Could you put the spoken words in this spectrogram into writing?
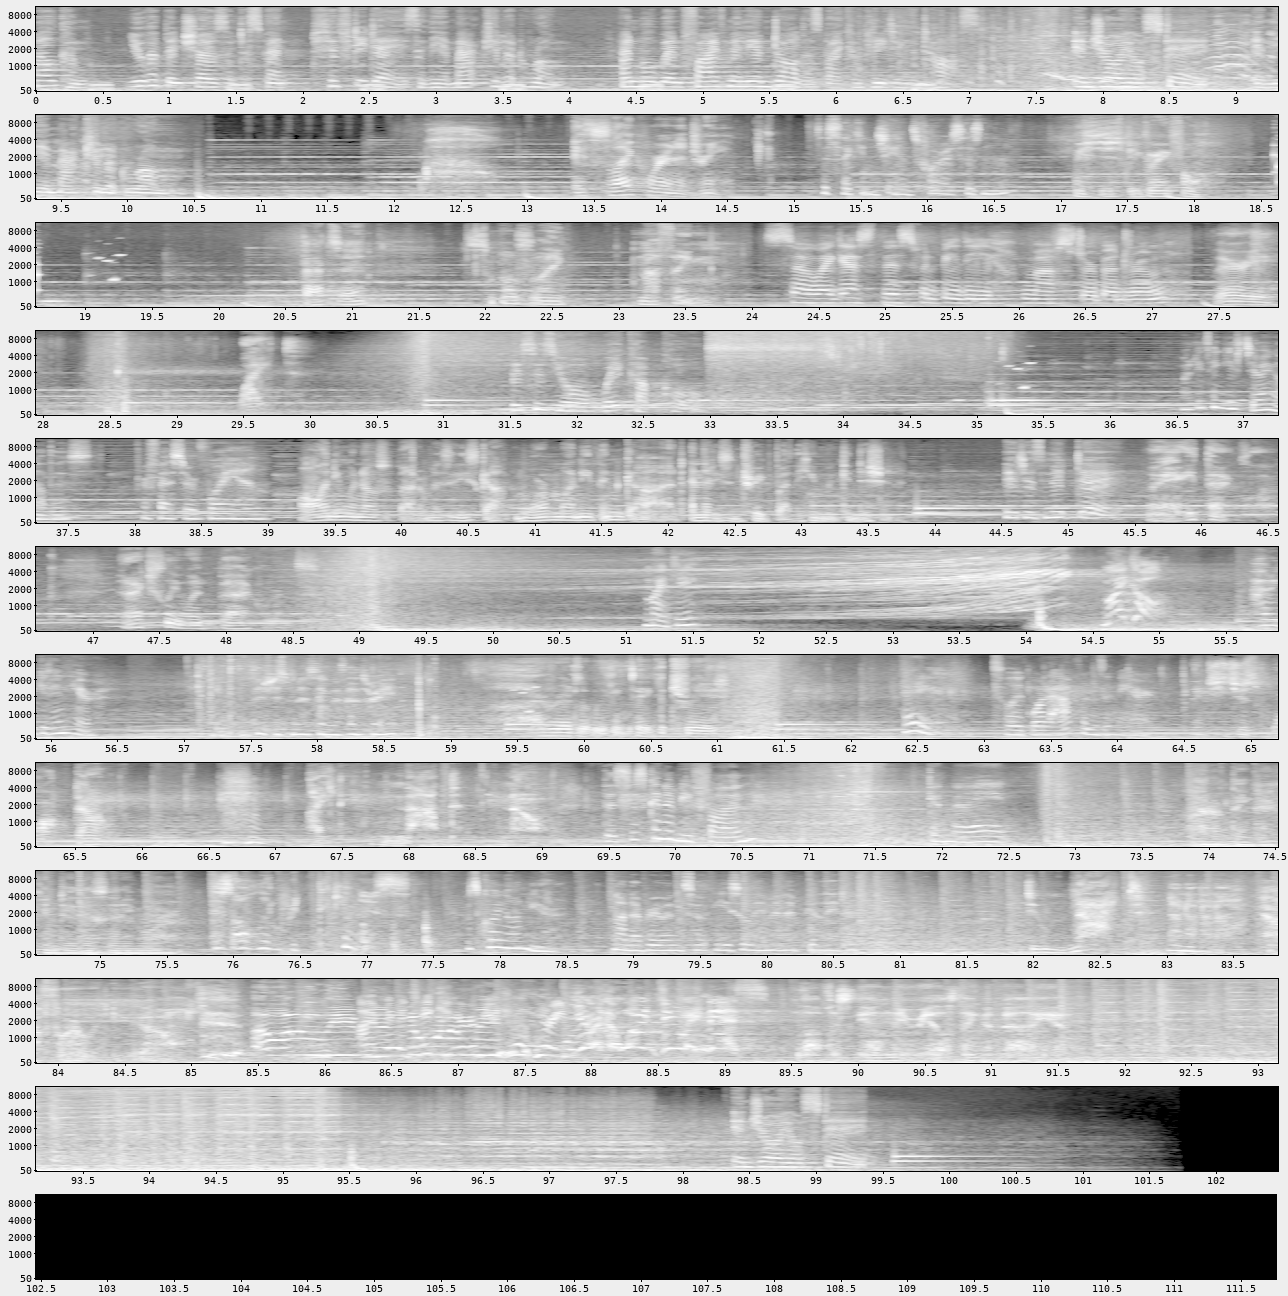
Welcome. You have been chosen to spend 50 days in the Immaculate Room and will win $5 million by completing the task. Enjoy your stay in the Immaculate Room. It's like we're in a dream. It's a second chance for us, isn't it? We should just be grateful. That's it? Smells like nothing. So I guess this would be the master bedroom. Very white. This is your wake-up call. Why do you think he's doing all this? Professor Voyam. All anyone knows about him is that he's got more money than God and that he's intrigued by the human condition. It is midday. I hate that clock. It actually went backwards. Mikey? Michael! How'd he get in here? They're just messing with us, right? I read that we can take a trade. Hey, so like what happens in here? And she just walked out. I did not know. This is gonna be fun. Good night. I don't think I can do this anymore. This is all a little ridiculous. What's going on here? Not everyone's so easily manipulated. Do not. No, no, no, no. How far would you go? I want to leave. I'm gonna take care of you're the one doing this! Love is the only real thing of value. Enjoy your stay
